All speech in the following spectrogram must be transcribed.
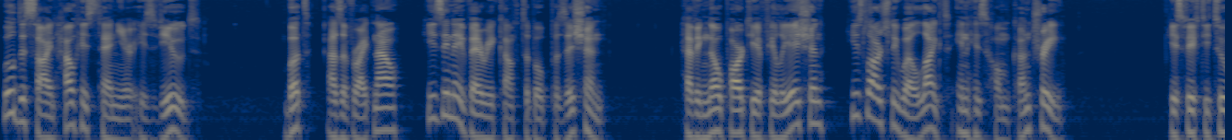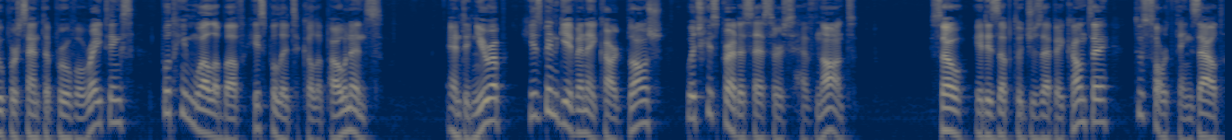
will decide how his tenure is viewed. But as of right now, he's in a very comfortable position. Having no party affiliation, he's largely well liked in his home country. His 52% approval ratings put him well above his political opponents. And in Europe, he's been given a carte blanche, which his predecessors have not. So it is up to Giuseppe Conte to sort things out,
